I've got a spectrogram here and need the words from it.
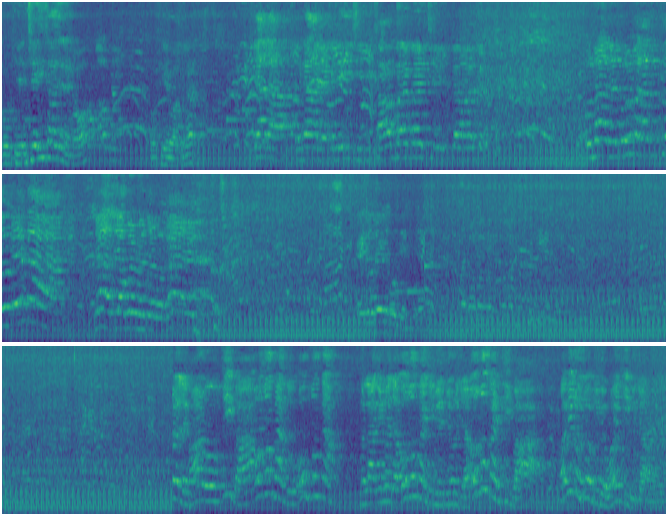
โอเคအချိန်ကြီးစားနေတယ်နော်โอเคပါခင်ဗျာ ရလာခဏလည်းကလေးချီခါမမချီတာဟိုနာလည်းဘုရားလည်းသုံးနေတာရရဝဲမတော်ဟဲ့ကဲတော့ဟုတ်တယ်အဲ့လေဘာလို့ကြည့်ပါအုပ်စုခံသူအုပ်စုခံမလာခင်တော့じゃအုပ်စုခံကြီးပဲပြောလို့じゃအုပ်စုခံကြည့်ပါဘာဖြစ်လို့တော့ဒီလိုဝိုင်းကြည့်နေကြတာလဲ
